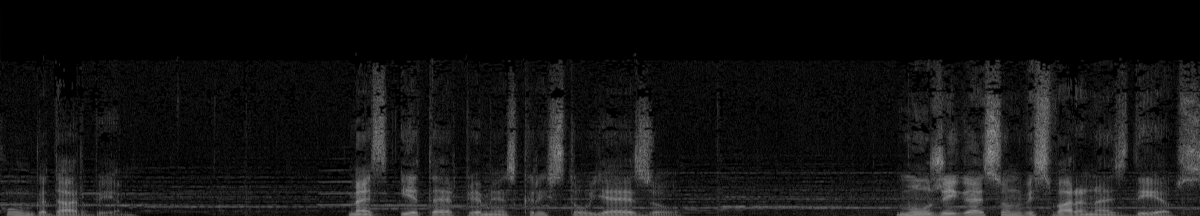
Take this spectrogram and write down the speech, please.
kunga darbiem. Mēs ietērpjamies Kristu Jēzū. Mūžīgais un visvarenais Dievs,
